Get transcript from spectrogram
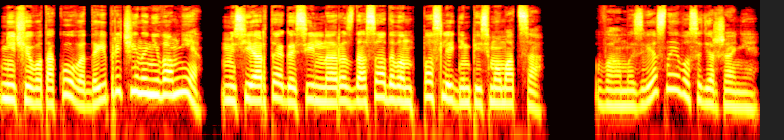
«Ничего такого, да и причина не во мне. Месье Артега сильно раздосадован последним письмом отца. Вам известно его содержание?»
